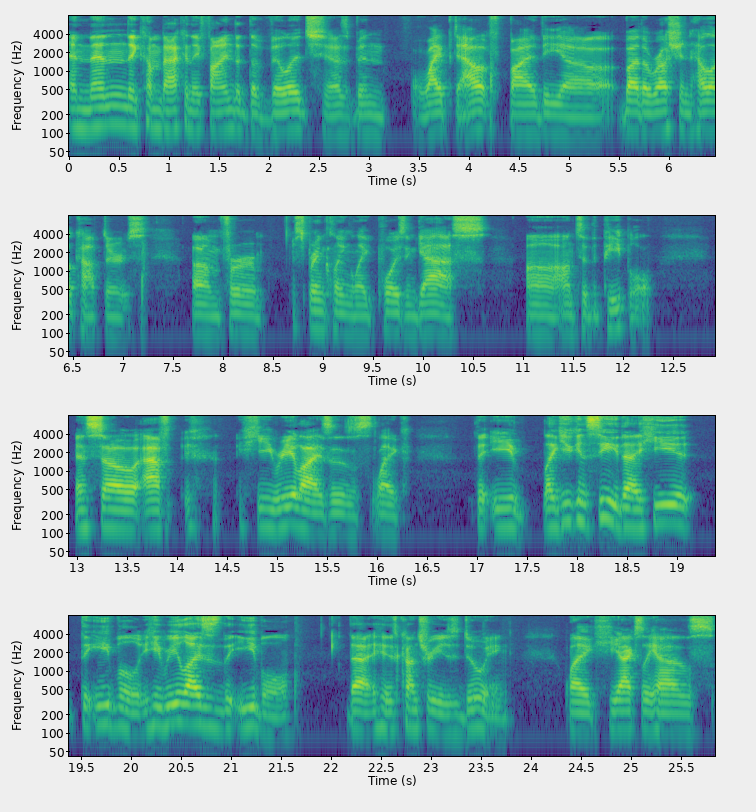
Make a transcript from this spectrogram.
and then they come back and they find that the village has been wiped out by the uh, by the Russian helicopters um, for sprinkling like poison gas uh, onto the people. And so after he realizes like the eve like you can see that he the evil he realizes the evil that his country is doing. Like he actually has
